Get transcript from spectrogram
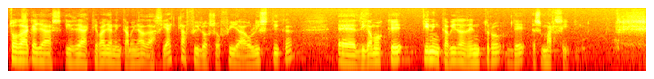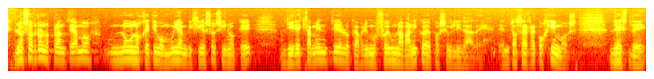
todas aquellas ideas que vayan encaminadas hacia esta filosofía holística, eh, digamos que tienen cabida dentro de Smart City. Nosotros nos planteamos no un objetivo muy ambicioso, sino que directamente lo que abrimos fue un abanico de posibilidades. Entonces recogimos desde,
